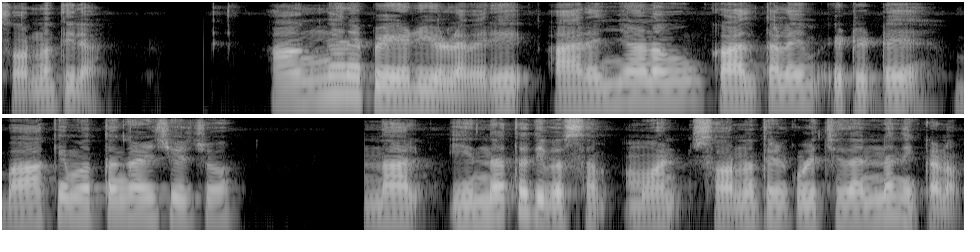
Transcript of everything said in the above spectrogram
സ്വർണത്തിലാണ് അങ്ങനെ പേടിയുള്ളവർ അരഞ്ഞാണവും കാൽത്തളയും ഇട്ടിട്ട് ബാക്കി മൊത്തം കഴിച്ചു വെച്ചോ. എന്നാൽ ഇന്നത്തെ ദിവസം മോൻ സ്വർണത്തിൽ കുളിച്ച് തന്നെ നിൽക്കണം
